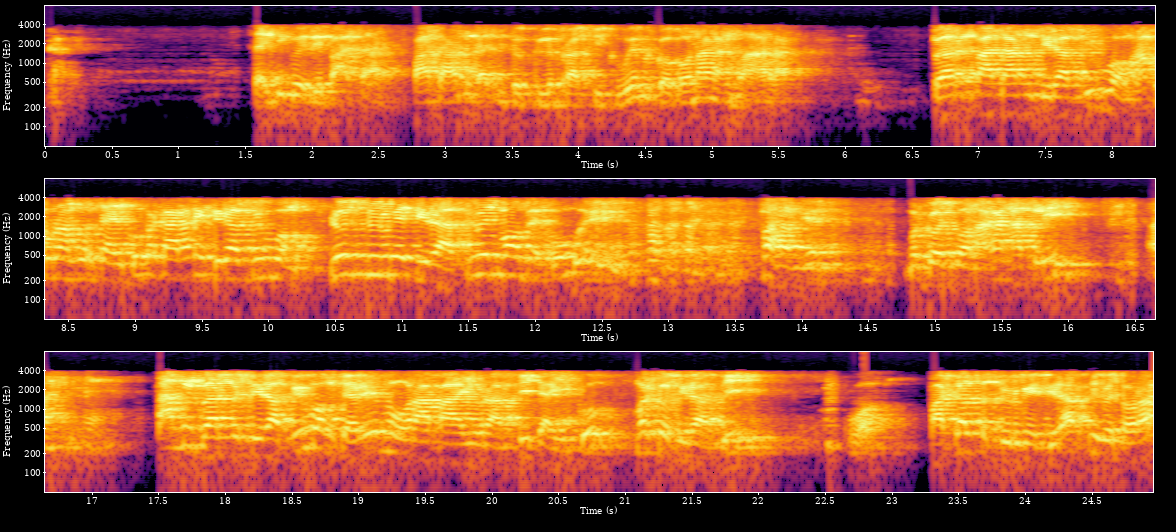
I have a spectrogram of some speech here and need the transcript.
kafir. Saya ini gue di pacar. Pacaran gak sido gelem rabi gue mergo konangan marah. Bareng pacaran dirabi wong, aku rantuk saya itu perkara ini dirabi wong. Lu sedurunge dirabi wis mau mbek kowe. Paham ya? Mergo konangan asli. Asli. Tapi barang wis dirabi wong jarimu ora payu rabi daiku mergo dirabi wong. Padahal sedurunge dirabi wis ora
